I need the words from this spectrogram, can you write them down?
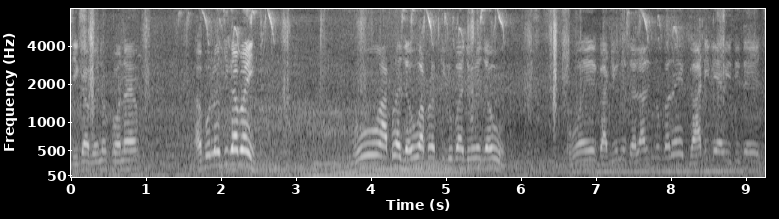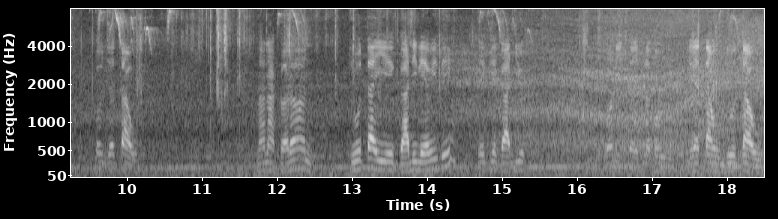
જીગાભાઈનો ફોન આવ્યો હા, બોલો જીગાભાઈ. હું આપણે જવું, આપણે કિલુબા જોડે જવું. હવે એ ગાડીઓની દલાલીનું કરે, ગાડી લેવી દીધે તો જતા આવું. ના ના, કરે જોતા એ ગાડી લેવી હતી તે કે ગાડીઓ પડી છે, એટલે કહું લેતા હું જોતા આવું.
